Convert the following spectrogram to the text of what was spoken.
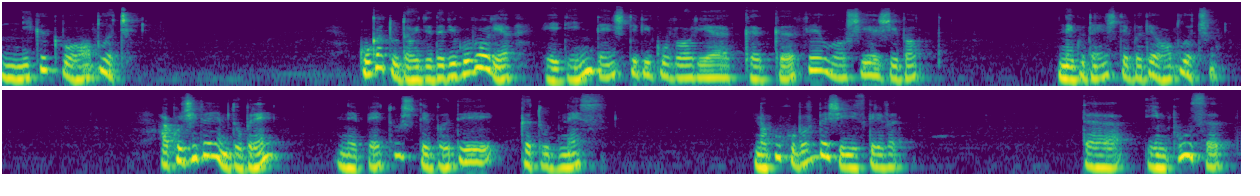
никакво облаче. Когато дойде да ви говоря, един ден ще ви говоря какъв е лошия живот. Него ден ще бъде облачно. Ако живеем добре, небето ще бъде като днес. Много хубав беше изгревът. Та импулсът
